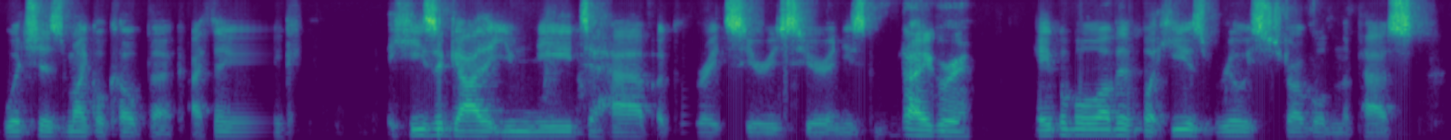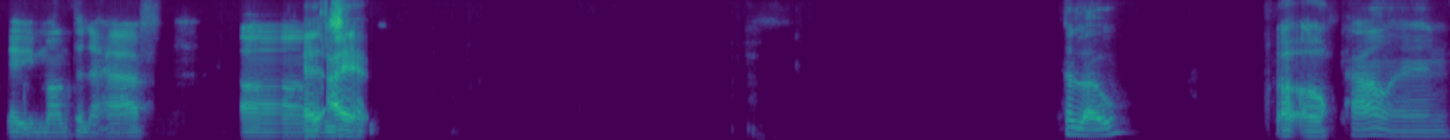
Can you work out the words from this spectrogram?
which is Michael Kopech. I think he's a guy that you need to have a great series here, and he's I agree. capable of it, but he has really struggled in the past maybe month and a half. Um, I, I Hello, uh oh. Colin.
